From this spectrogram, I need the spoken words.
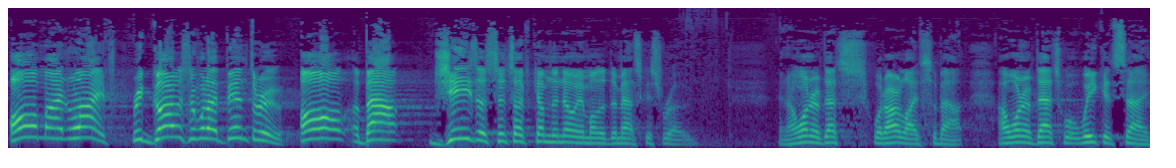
all my life, regardless of what I've been through, all about Jesus since I've come to know him on the Damascus Road. And I wonder if that's what our life's about. I wonder if that's what we could say,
